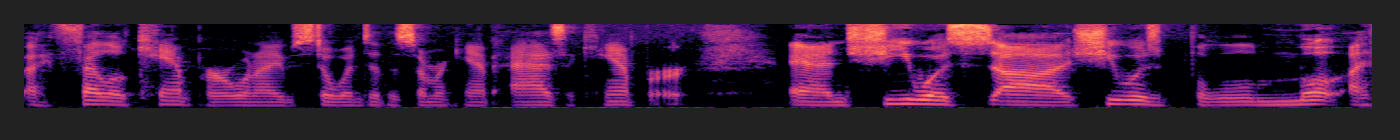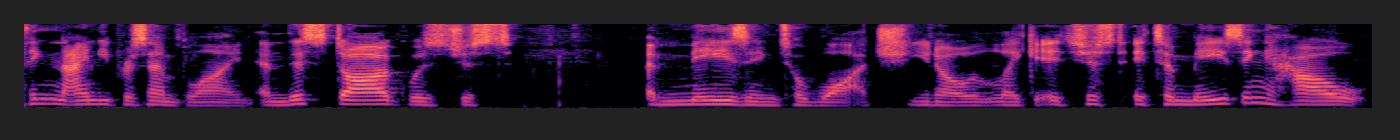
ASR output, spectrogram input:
a fellow camper when I still went to the summer camp as a camper. And she was uh, she was bl- I think ninety percent blind, and this dog was just amazing to watch. You know, like it's just it's amazing how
